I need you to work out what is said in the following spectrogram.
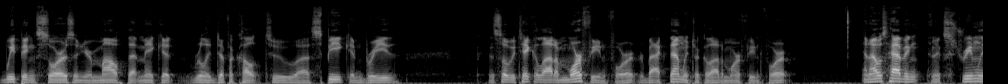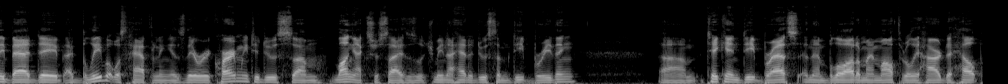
weeping sores in your mouth that make it really difficult to uh, speak and breathe. And so we take a lot of morphine for it, or back then we took a lot of morphine for it. And I was having an extremely bad day. I believe what was happening is they were requiring me to do some lung exercises, which mean I had to do some deep breathing, um, take in deep breaths, and then blow out of my mouth really hard to help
